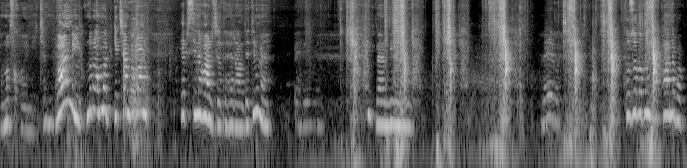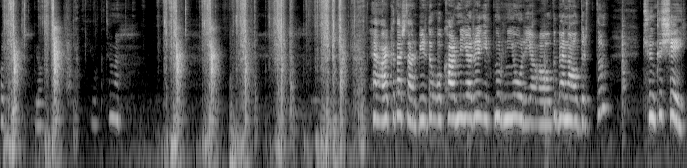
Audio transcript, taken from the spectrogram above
Maydanoz koymayacağım. Var mı İlknur ama geçen babam hepsini harcadı herhalde değil mi? Ben bilmiyorum. Ben bilmiyorum. Bak? Buzdolabının kapağına bak bakayım. Yok. Yok değil mi? He arkadaşlar bir de o karnıyarı İlknur niye oraya aldı? Ben aldırttım. Çünkü şey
